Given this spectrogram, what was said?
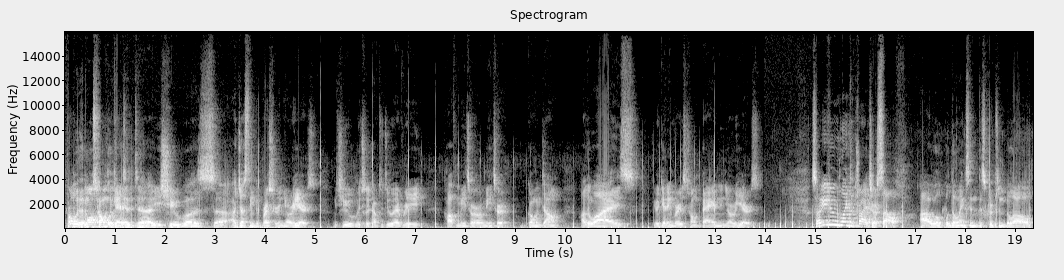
Probably the most complicated uh, issue was uh, adjusting the pressure in your ears, which you literally have to do every half a meter or a meter going down. Otherwise, you're getting very strong pain in your ears. So if you would like to try it yourself, I will put the links in the description below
